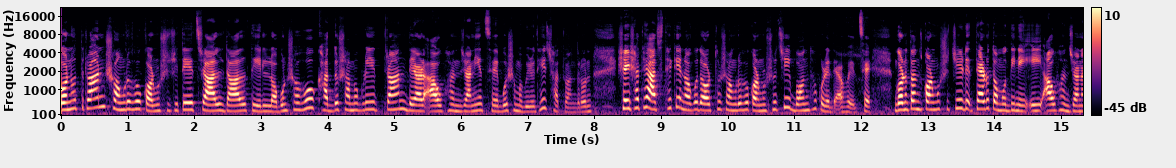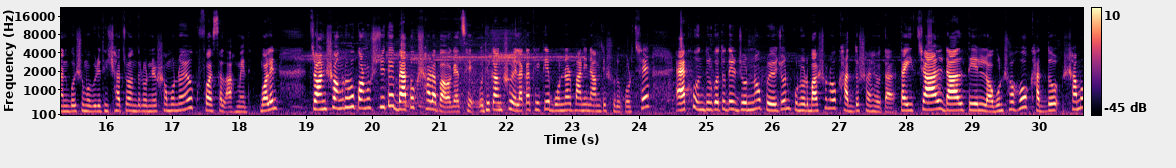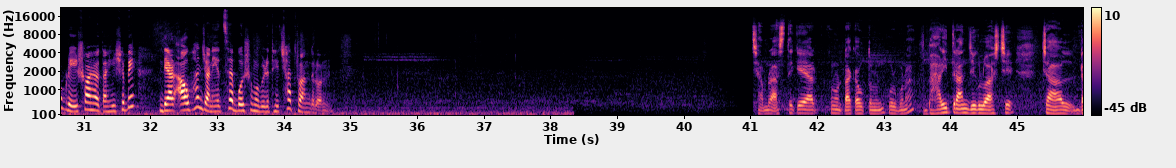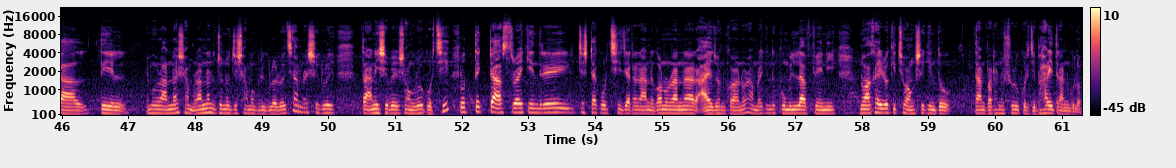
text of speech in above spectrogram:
গণত্রাণ সংগ্রহ কর্মসূচিতে চাল, ডাল, তেল লবণ সহ খাদ্য সামগ্রী ত্রাণ দেওয়ার আহ্বান জানিয়েছে বৈষম্য বিরোধী ছাত্র আন্দোলন। সেই সাথে আজ থেকে নগদ অর্থ সংগ্রহ কর্মসূচি বন্ধ করে দেওয়া হয়েছে। গণতন্ত্র কর্মসূচির তেরোতম দিনে এই আহ্বান জানান বৈষম্য বিরোধী ছাত্র আন্দোলনের সমন্বয়ক ফয়সাল আহমেদ। বলেন, ত্রাণ সংগ্রহ কর্মসূচিতে ব্যাপক সাড়া পাওয়া গেছে। অধিকাংশ এলাকা থেকে বন্যার পানি নামতে শুরু করছে। এখন দুর্গতদের জন্য প্রয়োজন পুনর্বাসন ও খাদ্য সহায়তা। তাই চাল, ডাল, তেল লবণ সহ খাদ্য সামগ্রী সহায়তা হিসেবে দেওয়ার আহ্বান জানিয়েছে বৈষম্য বিরোধী ছাত্র আন্দোলন। আমরা আজ থেকে আর কোনো টাকা উত্তোলন করব না। ভারী ত্রাণ যেগুলো আসছে, চাল, ডাল, তেল এবং রান্নার রান্নার জন্য যে সামগ্রীগুলো রয়েছে, আমরা সেগুলোই ত্রাণ হিসেবে সংগ্রহ করছি। প্রত্যেকটা আশ্রয় কেন্দ্রেই চেষ্টা করছি রান্না গণরান্নার আয়োজন করানোর। আমরা কিন্তু কুমিল্লা, ফেনী, নোয়াখালীরও কিছু অংশে কিন্তু ত্রাণ পাঠানো শুরু করেছি ভারী ত্রাণগুলো।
